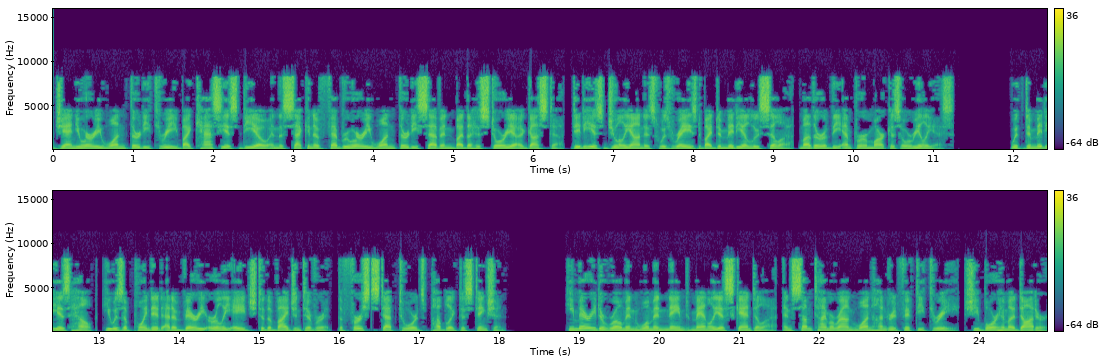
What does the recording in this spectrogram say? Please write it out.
January 133 by Cassius Dio and 2 February 137 by the Historia Augusta. Didius Julianus was raised by Domitia Lucilla, mother of the Emperor Marcus Aurelius. With Domitia's help, he was appointed at a very early age to the Vigintivirate, the first step towards public distinction. He married a Roman woman named Manlia Scantilla, and sometime around 153, she bore him a daughter,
